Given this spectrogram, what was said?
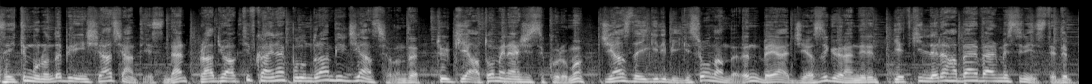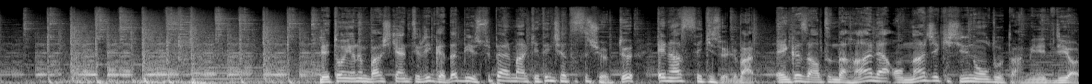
Zeytinburnu'nda bir inşaat şantiyesinden radyoaktif kaynak bulunduran bir cihaz çalındı. Türkiye Atom Enerjisi Kurumu cihazla ilgili bilgisi olanların veya cihazı görenlerin yetkililere haber vermesini istedi. Letonya'nın başkenti Riga'da bir süpermarketin çatısı çöktü. En az 8 ölü var. Enkaz altında hala onlarca kişinin olduğu tahmin ediliyor.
